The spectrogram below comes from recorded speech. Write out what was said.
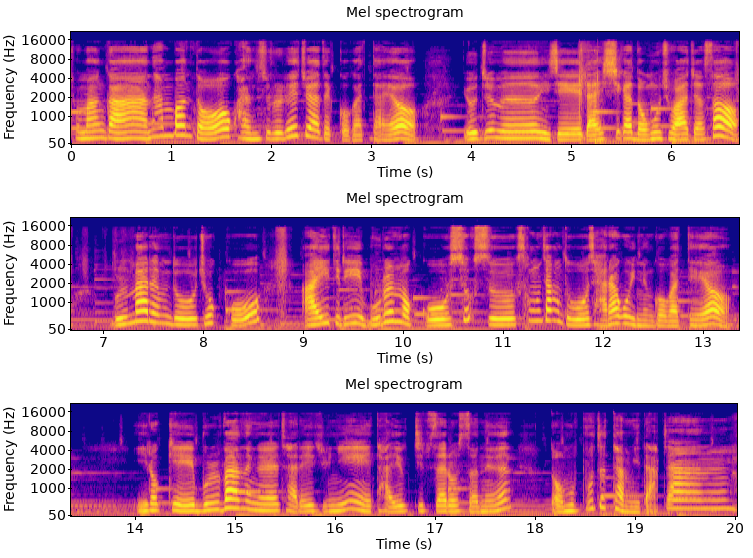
조만간 한 번 더 관수를 해줘야 될 것 같아요. 요즘은 이제 날씨가 너무 좋아져서 물마름도 좋고 아이들이 물을 먹고 쑥쑥 성장도 잘하고 있는 것 같아요. 이렇게 물 반응을 잘해주니 다육집사로서는 너무 뿌듯합니다. 짠!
